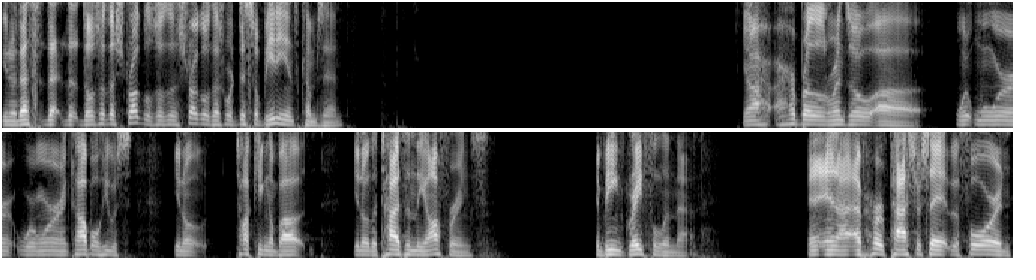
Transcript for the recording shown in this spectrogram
You know, that's that. those are the struggles. Those are the struggles. That's where disobedience comes in. You know, I heard Brother Lorenzo uh, when, when we're when we're in Cabo. He was, you know, talking about you know the tithes and the offerings, and being grateful in that. And, and I've heard pastors say it before, and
